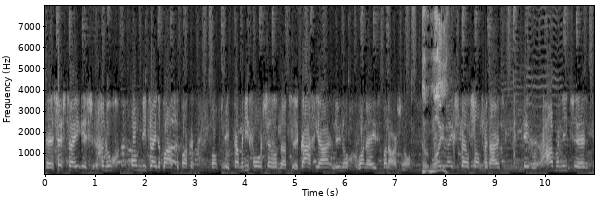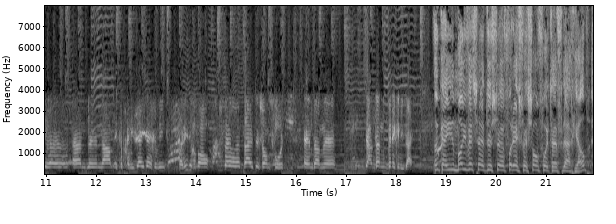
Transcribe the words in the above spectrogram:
Eh, 6-2 is genoeg om die tweede plaats te pakken. Want ik kan me niet voorstellen dat eh, KGA nu nog gewonnen heeft van Arsenal. Oh, mooi. Deze week speelt Zandvoort uit. Ik, eh, hou me niet aan de naam. Ik heb geen idee tegen wie. Maar in ieder geval spelen we buiten Zandvoort. En dan, ja, dan ben ik er niet bij. Oké, een mooie wedstrijd dus voor SV Zandvoort vandaag, Joop.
